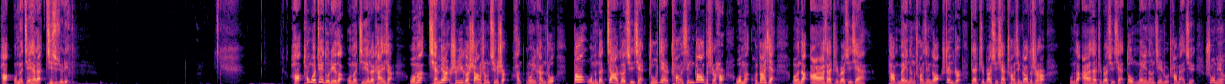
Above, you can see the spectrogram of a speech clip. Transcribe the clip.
好，我们接下来继续举例。好，通过这组例子，我们继续来看一下。我们前边是一个上升趋势，很容易看出，当我们的价格曲线逐渐创新高的时候，我们会发现我们的 RSI 指标曲线它没能创新高，甚至在指标曲线创新高的时候，我们的 RSI 指标曲线都没能进入超买区，说明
